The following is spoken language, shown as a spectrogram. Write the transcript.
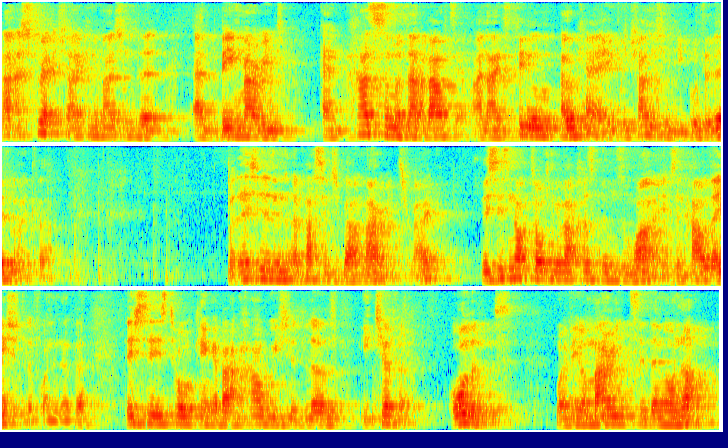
at a stretch, I can imagine that um, being married um, has some of that about it, and I feel okay with challenging people to live like that. But this isn't a passage about marriage, right? This is not talking about husbands and wives and how they should love one another. This is talking about how we should love each other, all of us, whether you're married to them or not.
